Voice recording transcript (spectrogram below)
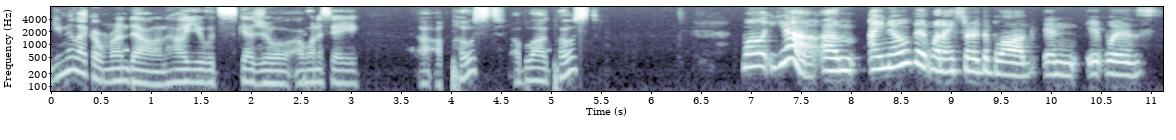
give me like a rundown on how you would schedule. I want to say a, a post, a blog post. well, yeah. Um, I know that when I started the blog, and it was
